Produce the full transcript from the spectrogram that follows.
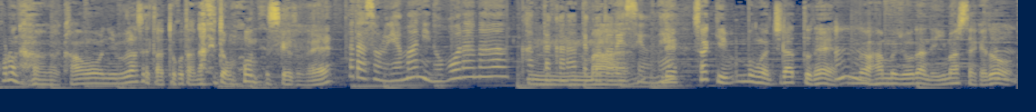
コロナが顔を鈍らせたってことはないと思うんですけどね。ただその山に登らなかったからってことですよね、まあ、でさっき僕がちらっとね、うん、半分冗談で言いましたけど、うん、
